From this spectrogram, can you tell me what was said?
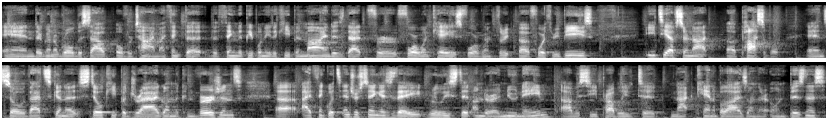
and they're going to roll this out over time. I think the, the thing that people need to keep in mind is that for 401ks, 413, uh, 43Bs, ETFs are not uh, possible. And so that's going to still keep a drag on the conversions. Uh, I think what's interesting is they released it under a new name, obviously, probably to not cannibalize on their own business,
